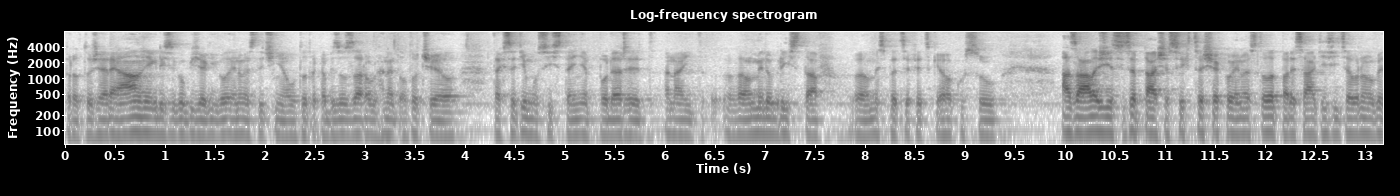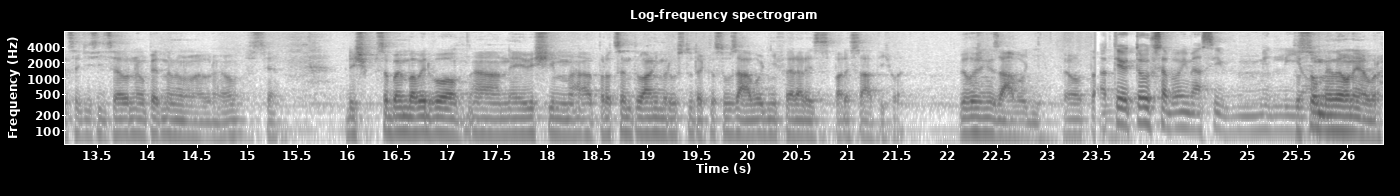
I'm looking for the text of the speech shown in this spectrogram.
protože reálně, když si koupíš jakýkoliv investiční auto, tak aby to za rok hned otočil, tak se ti musí stejně podařit najít velmi dobrý stav, velmi specifického kusu. A záleží, jestli se ptáš, jestli chceš jako investovat 50 tisíc eur nebo 500 tisíc eur nebo 5 milionů eur. Jo? Prostě. Když se budeme bavit o nejvyšším procentuálním růstu, tak to jsou závodní Ferrari z 50. let. Vyloženě závodní. Jo? A ty, to už se bavíme asi v milionů. To jsou miliony eur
